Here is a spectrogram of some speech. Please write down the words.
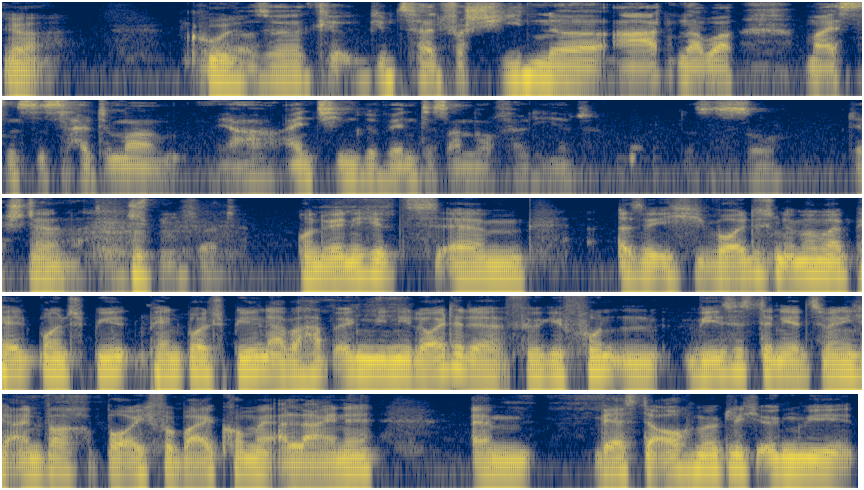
Ja, Cool. Also gibt es halt verschiedene Arten, aber meistens ist halt immer, ja, ein Team gewinnt, das andere verliert. Das ist so der Standard, ja. der gespielt wird. Und wenn ich jetzt, ähm, also ich wollte schon immer mal Paintball, spiel, Paintball spielen, aber habe irgendwie nie Leute dafür gefunden. Wie ist es denn jetzt, wenn ich einfach bei euch vorbeikomme alleine? Ähm, Wäre es da auch möglich, irgendwie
